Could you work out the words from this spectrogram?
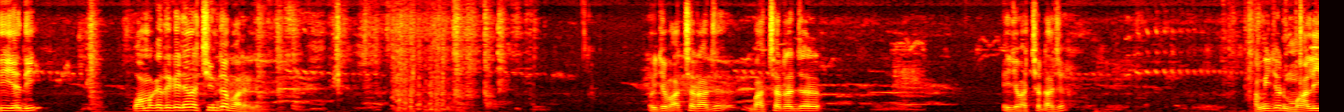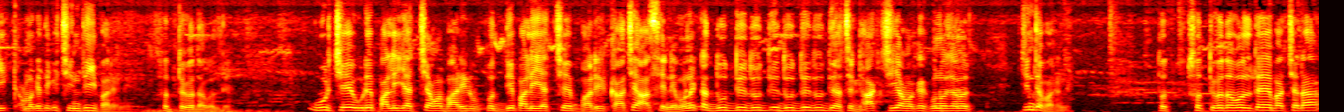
দিয়ে দিই, ও আমাকে দেখে যেন চিনতে পারে না। ওই যে বাচ্চারা আছে বাচ্চারা যে এই যে বাচ্চাটা আছে। আমি যে মালিক, আমাকে দেখে চিনতেই পারে না, সত্যি কথা বলতে। উড়ছে, উড়ে পালিয়ে যাচ্ছে, আমার বাড়ির উপর দিয়ে পালিয়ে যাচ্ছে, বাড়ির কাছে আসে না অনেকটা দুধ দিয়ে দুধ দিয়ে দুধ দিয়ে দুধ দিয়ে আছে ডাকছি, আমাকে কোনো যেন চিনতে পারে না। তো সত্যি কথা বলতে বাচ্চাটা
